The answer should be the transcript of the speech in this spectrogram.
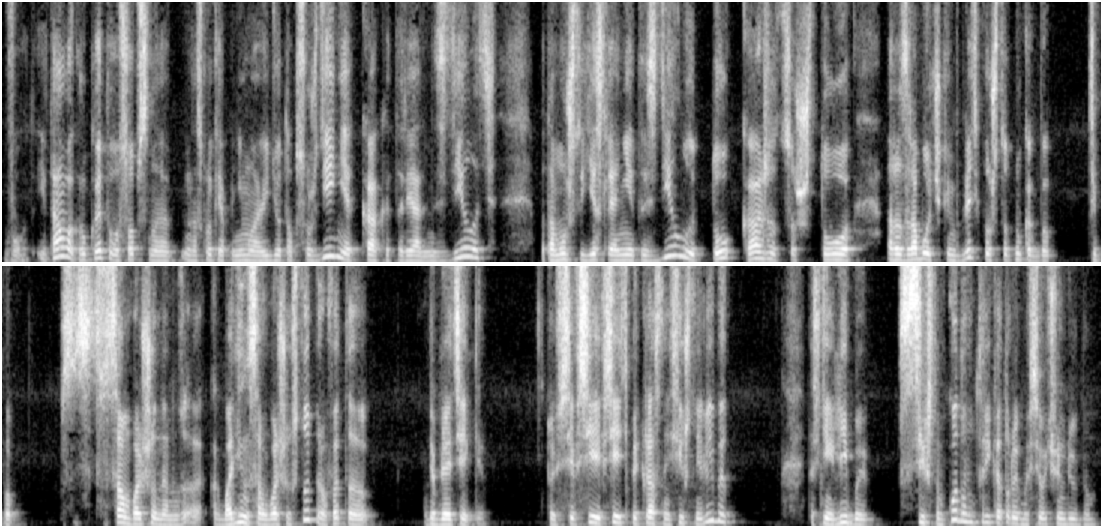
Вот. И там вокруг этого, собственно, насколько я понимаю, идет обсуждение, как это реально сделать, потому что если они это сделают, то кажется, что разработчикам библиотек, потому что, ну, как бы, типа, самый большой, наверное, как бы один из самых больших стоперов – это библиотеки. То есть все, все, все эти прекрасные сишные либо, точнее, либо с сишным кодом внутри, который мы все очень любим,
